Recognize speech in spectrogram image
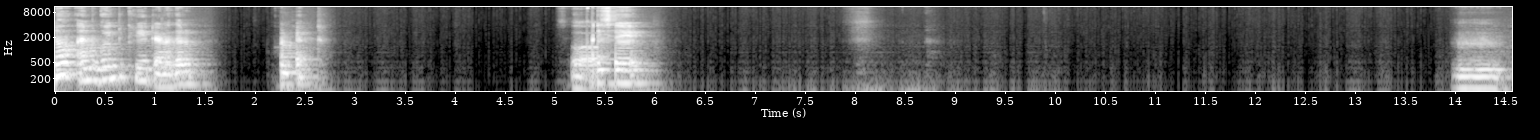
now I'm going to create another contact. So I say mm,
